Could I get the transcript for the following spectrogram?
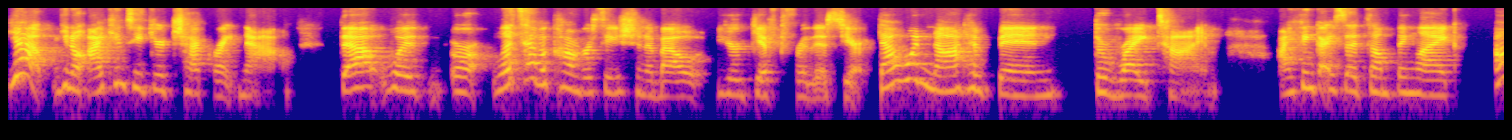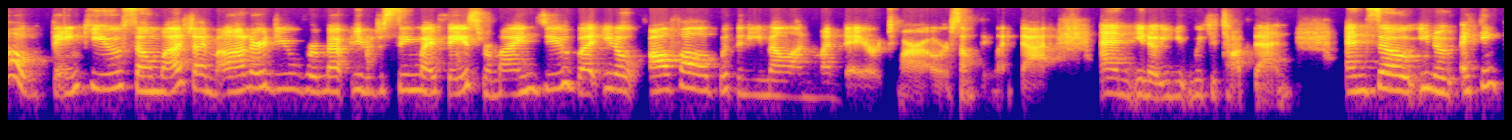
yeah, you know, I can take your check right now that would or let's have a conversation about your gift for this year. That would not have been the right time. I think i said something like oh thank you so much. I'm honored you remember you know just seeing my face reminds you but you know i'll follow up with an email on monday or tomorrow or something like that. And you know you, we could talk then. And so you know i think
